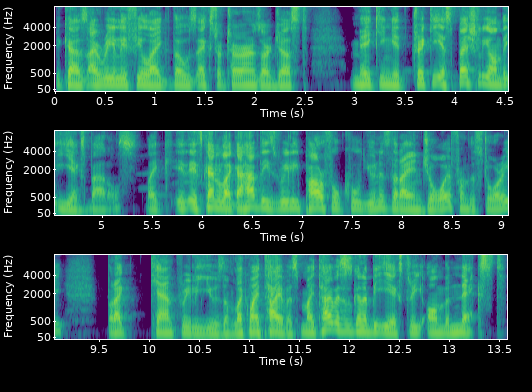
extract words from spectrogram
because i really feel like those extra turns are just making it tricky especially on the ex battles. Like it, it's kind of like i have these really powerful cool units that i enjoy from the story but i can't really use them. Like my tyvus my tyvus is going to be ex3 on the next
